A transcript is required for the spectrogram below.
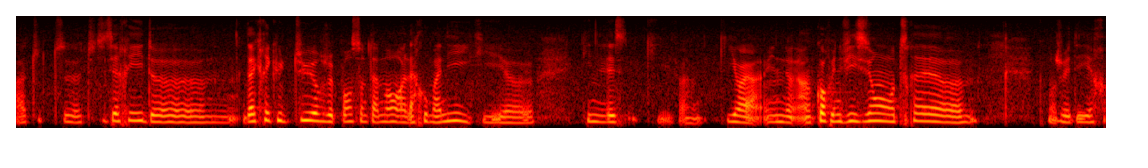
à, toute, une série d'agricultures, je pense notamment à la Roumanie, qui, euh, qui, a encore une vision très, comment je vais dire,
